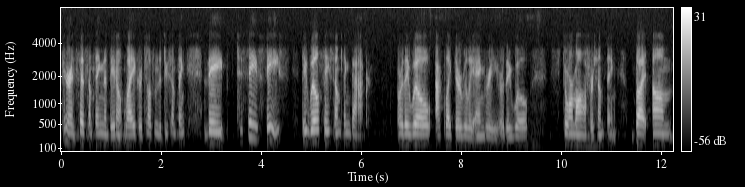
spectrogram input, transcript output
parent says something that they don't like or tells them to do something, they to save face, they will say something back. Or they will act like they're really angry or they will storm off or something. But um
